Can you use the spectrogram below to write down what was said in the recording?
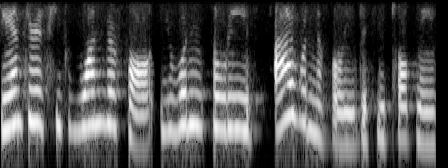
the answer is he's wonderful. You wouldn't believe, I wouldn't have believed if you told me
